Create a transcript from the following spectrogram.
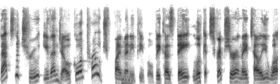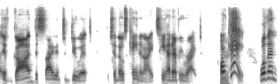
that's the true evangelical approach by mm. many people because they look at scripture and they tell you, well, if God decided to do it, to those Canaanites, he had every right. Mm. Okay, well, then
